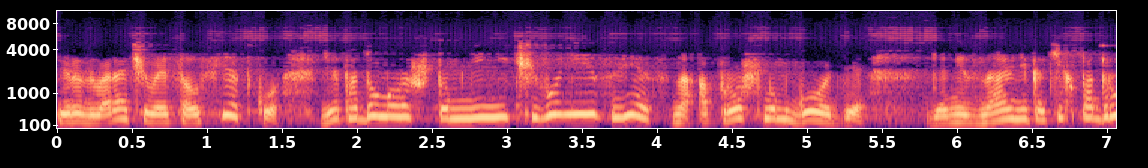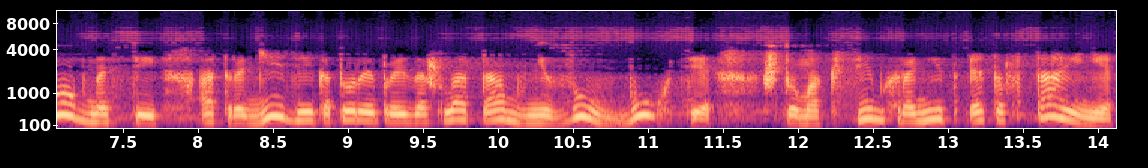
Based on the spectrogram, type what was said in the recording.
и разворачивая салфетку, я подумала, что мне ничего не известно о прошлом годе. Я не знаю никаких подробностей о трагедии, которая произошла там внизу, в бухте, что Максим хранит это в тайне,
